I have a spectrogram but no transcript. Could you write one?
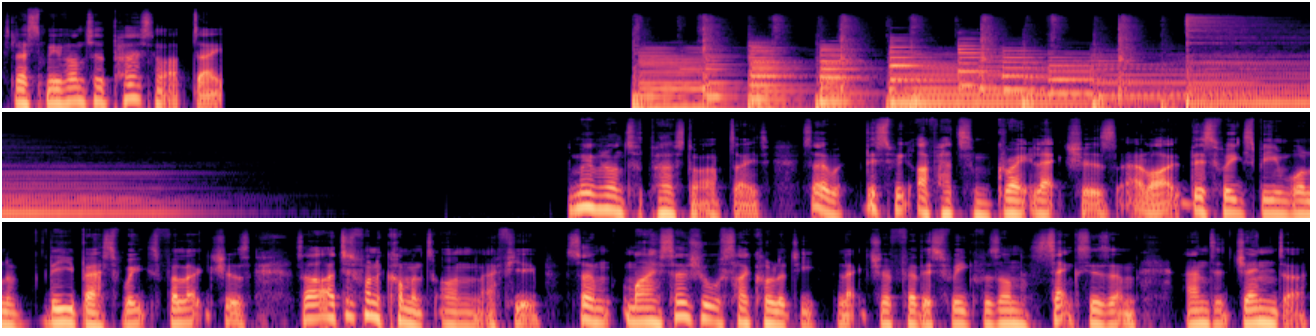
So let's move on to the personal update. Moving on to the personal update. So this week I've had some great lectures. Uh, like this week's been one of the best weeks for lectures. So I just want to comment on a few. So my social psychology lecture for this week was on sexism and gender,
